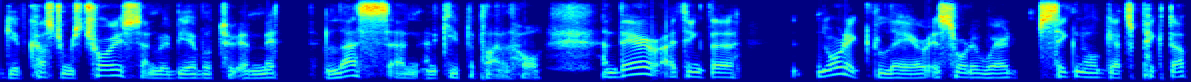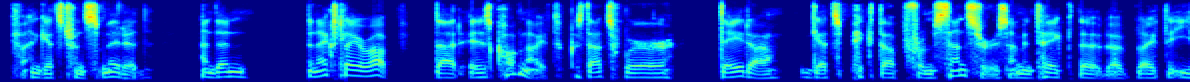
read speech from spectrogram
give customers choice, and we'd be able to emit less and, and keep the planet whole. And there, I think the Nordic layer is sort of where signal gets picked up and gets transmitted. And then the next layer up, that is Cognite, because that's where data gets picked up from sensors. I mean, take the, the like the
